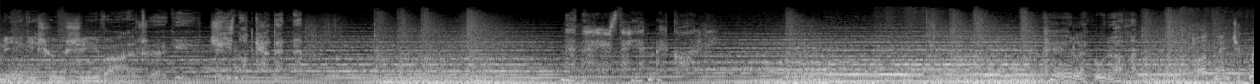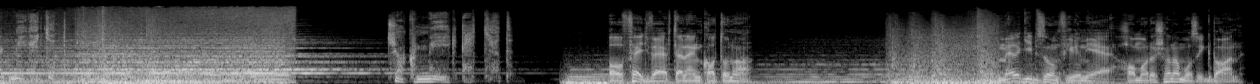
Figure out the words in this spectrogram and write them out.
mégis hőssé vált. Segíts! Bíznod kell bennem. Nem erjeszteljen meghalni. Kérlek, uram, hadd mentsek meg még egyet. Csak még egyet. A fegyvertelen katona. Mel Gibson filmje hamarosan a mozikban.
